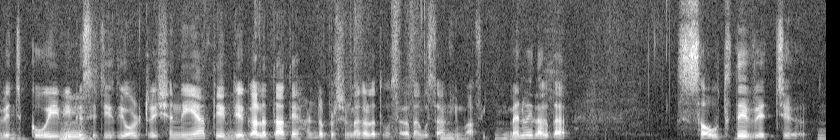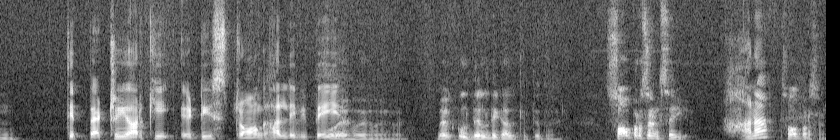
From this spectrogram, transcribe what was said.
ਵਿੱਚ ਕੋਈ ਵੀ ਕਿਸੇ ਚੀਜ਼ ਦੀ ਆਲਟਰੇਸ਼ਨ ਨਹੀਂ ਆ ਤੇ ਜੇ ਗਲਤ ਆ ਤੇ 100% ਮੈਂ ਗਲਤ ਹੋ ਸਕਦਾ ਗੁਸਤਾਖੀ ਮਾਫੀ। ਮੈਨੂੰ ਇਹ ਲੱਗਦਾ ਸਾਊਥ ਦੇ ਵਿੱਚ ਤੇ ਪੈਟਰੀਆਰਕੀ ਐਡੀ ਸਟਰੋਂਗ ਹਾਲੇ ਵੀ ਪਈ ਓਏ ਹੈ ਹੋਏ ਹੋਏ ਹੋਏ ਬਿਲਕੁਲ ਦਿਲ ਦੀ ਗੱਲ ਕੀਤੀ ਤੁਸੀਂ। 100% ਸਹੀ ਹੈ। ਹਨਾ? 100%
